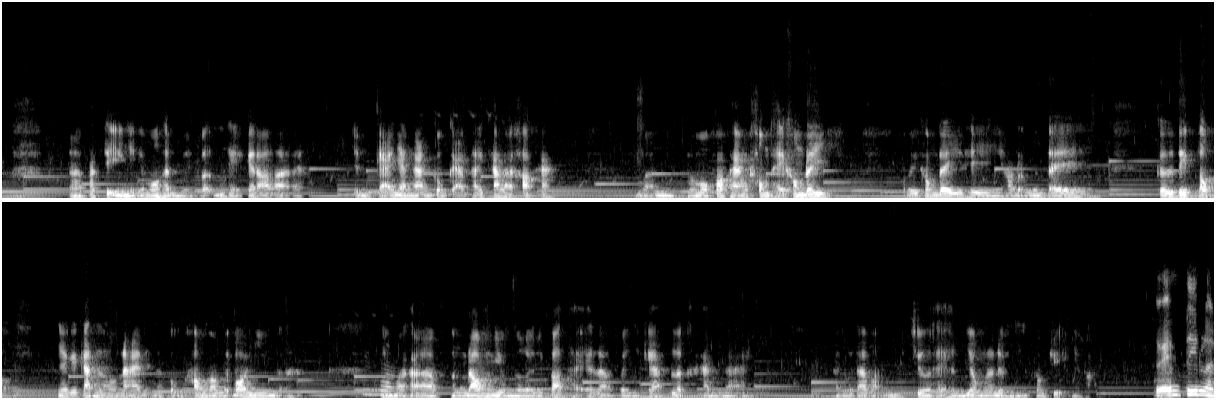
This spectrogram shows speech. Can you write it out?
à, phát triển những cái mô hình bền vững thì cái đó là chính cá nhân anh cũng cảm thấy khá là khó khăn mà, ừ. mà một khó khăn không thể không đi vì không đi thì hoạt động kinh tế cứ tiếp tục như cái cách lâu nay thì nó cũng không còn được bao nhiêu nữa. Nhưng mà à, phần đông nhiều người thì có thể là vì những cái áp lực hàng ngày người ta vẫn chưa thể hình dung ra được những câu chuyện như vậy. Tụi em tin là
